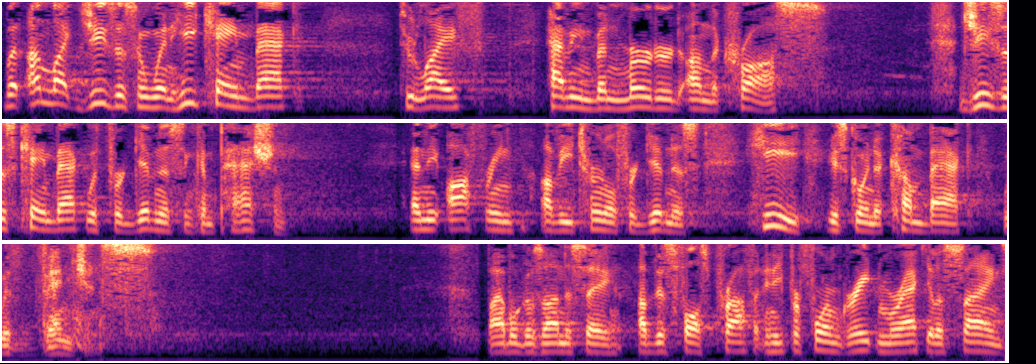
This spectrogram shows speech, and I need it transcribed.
But unlike Jesus, and when he came back to life, having been murdered on the cross, Jesus came back with forgiveness and compassion and the offering of eternal forgiveness. He is going to come back with vengeance. Bible goes on to say of this false prophet, and he performed great and miraculous signs,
